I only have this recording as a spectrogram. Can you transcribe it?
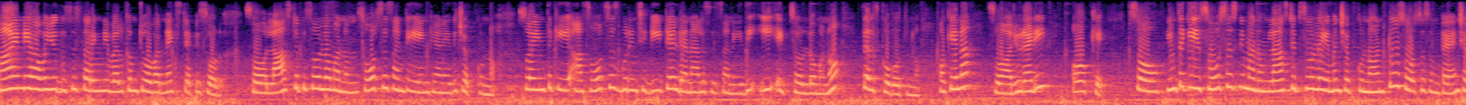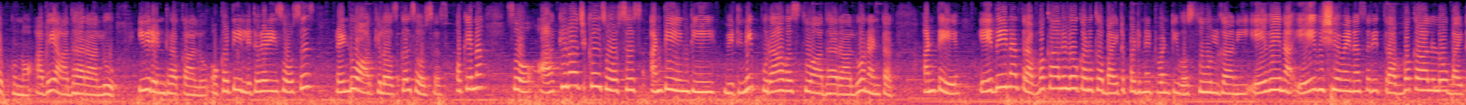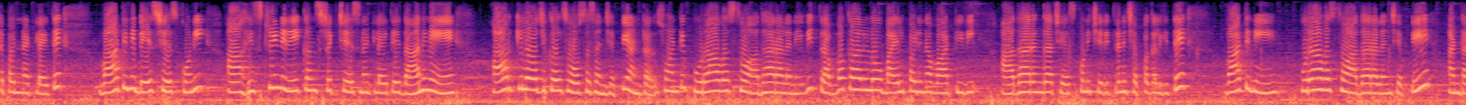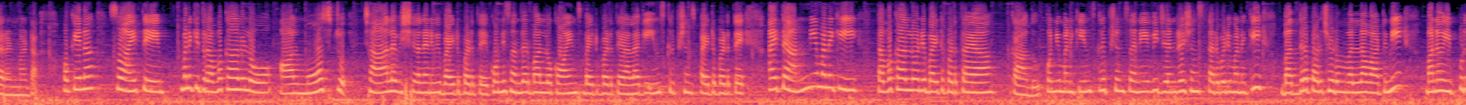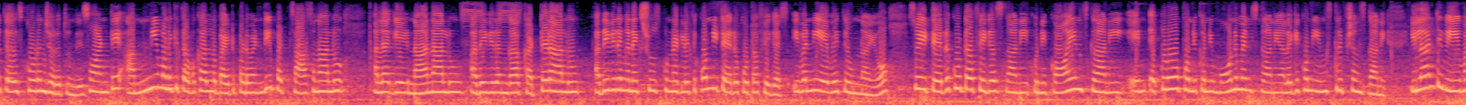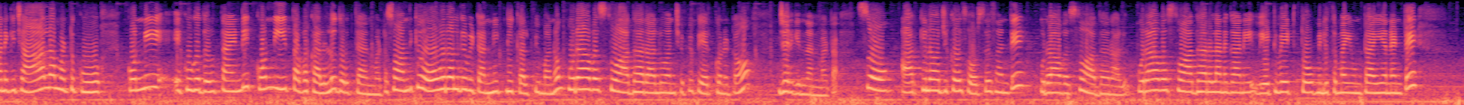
Hi అండి how you this is Tarangini welcome to our next episode so last ఎపిసోడ్లో మనం sources అంటే ఏంటి అనేది చెప్పుకున్నాం. సో ఇంతకీ ఆ సోర్సెస్ గురించి డీటెయిల్డ్ అనాలిసిస్ అనేది ఈ ఎపిసోడ్లో మనం తెలుసుకోబోతున్నాం. ఓకేనా so are you ready okay so ఇంతకీ సోర్సెస్ని మనం లాస్ట్ ఎపిసోడ్లో ఏమని చెప్పుకున్నాం? టూ సోర్సెస్ ఉంటాయని చెప్పుకున్నాం. అవే ఆధారాలు. ఇవి రెండు రకాలు. ఒకటి లిటరరీ సోర్సెస్ రెండు ఆర్కియలాజికల్ సోర్సెస్ ఓకేనా సో ఆర్కియలాజికల్ సోర్సెస్ అంటే ఏంటి? వీటిని పురావస్తు ఆధారాలు అని అంటారు. అంటే ఏదైనా త్రవ్వకాలలో కనుక బయటపడినటువంటి వస్తువులు కానీ ఏవైనా ఏ విషయమైనా సరే త్రవ్వకాలలో బయటపడినట్లయితే వాటిని బేస్ చేసుకొని ఆ హిస్టరీని రీకన్స్ట్రక్ట్ చేసినట్లయితే దానినే ఆర్కియలాజికల్ సోర్సెస్ అని చెప్పి అంటారు. సో అంటే పురావస్తు ఆధారాలు అనేవి త్రవ్వకాలలో బయలుపడిన వాటిది ఆధారంగా చేసుకుని చరిత్రని చెప్పగలిగితే వాటిని పురావస్తు ఆధారాలని చెప్పి అంటారనమాట ఓకేనా? సో అయితే మనకి త్రవ్వకాలలో ఆల్మోస్ట్ చాలా విషయాలు అనేవి బయటపడతాయి. కొన్ని సందర్భాల్లో కాయిన్స్ బయటపడతాయి అలాగే ఇన్స్క్రిప్షన్స్ బయటపడతాయి. అయితే అన్నీ మనకి తవ్వకాల్లోనే బయటపడతాయా? కాదు. కొన్ని మనకి ఇన్స్క్రిప్షన్స్ అనేవి జనరేషన్స్ తరబడి మనకి భద్రపరచడం వల్ల వాటిని మనం ఇప్పుడు తెలుసుకోవడం జరుగుతుంది. సో అంటే అన్నీ మనకి తవ్వకాల్లో బయటపడవండి బట్ శాసనాలు అలాగే నాణాలు అదేవిధంగా కట్టడాలు అదేవిధంగా నెక్స్ట్ చూసుకున్నట్లయితే కొన్ని టెర్రకోటా ఫిగర్స్ ఇవన్నీ ఏవైతే ఉన్నాయో సో ఈ టెర్రకోటా ఫిగర్స్ కానీ కొన్ని కాయిన్స్ కానీ ఎన్- ఎక్కడో కొన్ని కొన్ని మోనుమెంట్స్ కానీ అలాగే కొన్ని ఇన్స్క్రిప్షన్స్ కానీ ఇలాంటివి మనకి చాలా మటుకు కొన్ని ఎక్కువగా దొరుకుతాయండి కొన్ని తవ్వకాలలో దొరుకుతాయి అన్నమాట సో అందుకే ఓవరాల్గా వీటన్నిటిని కలిపి మనం పురావస్తు ఆధారాలు అని చెప్పి పేర్కొనటం జరిగిందనమాట. సో ఆర్కియలాజికల్ సోర్సెస్ అంటే పురావస్తు ఆధారాలు. పురావస్తు ఆధారాలు అనగానే వేటి వేటితో మిళితమై ఉంటాయి అని అంటే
